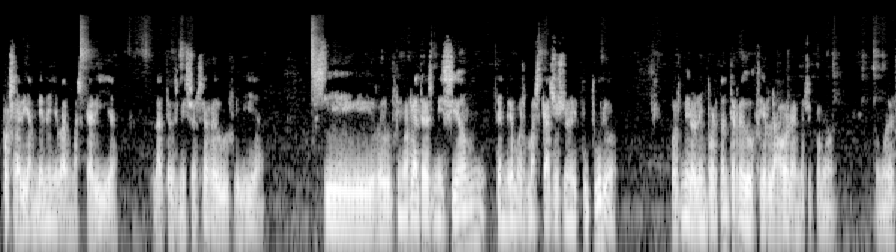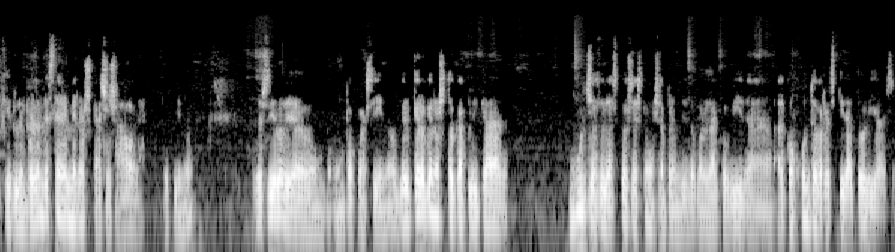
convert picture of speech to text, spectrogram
pues harían bien en llevar mascarilla. La transmisión se reduciría si reducimos la transmisión, tendremos más casos en el futuro. Pues mira, lo importante es reducirla ahora, no sé cómo, cómo decirlo. Lo importante es tener menos casos ahora. Entonces yo lo veo un, poco así, ¿no? creo que nos toca aplicar muchas de las cosas que hemos aprendido con la COVID al conjunto de respiratorias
